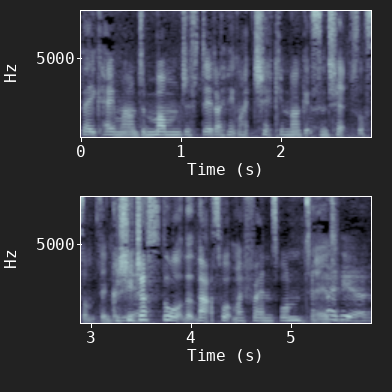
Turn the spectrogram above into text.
they came around and mum just did I think like chicken nuggets and chips or something because she just thought that that's what my friends wanted. Yeah.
